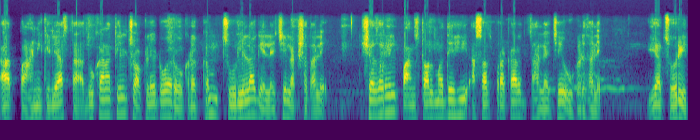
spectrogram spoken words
आत पाहणी केली असता दुकानातील चॉकलेट व रोख रक्कम चोरीला गेल्याचे लक्षात आले. शेजारील पान स्टॉलमध्येही असाच प्रकार झाल्याचे उघड झाले. या चोरीत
